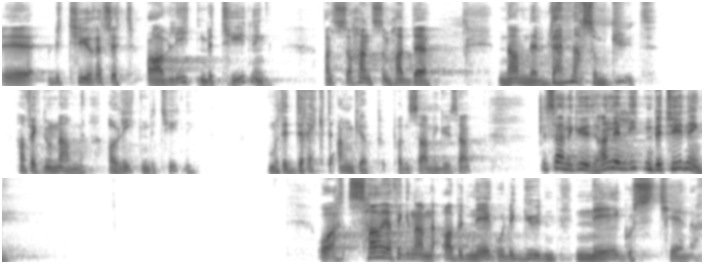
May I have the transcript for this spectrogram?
eh, betyr rett og slett av liten betydning. Altså han som hadde navnet 'Hvem som Gud'? Han fikk noe navn av liten betydning. Han måtte direkte angrep på den sanne Gud. sant? Den sanne Gud han er liten betydning. Og Sarja fikk navnet Abednego. Det er guden Negos tjener.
